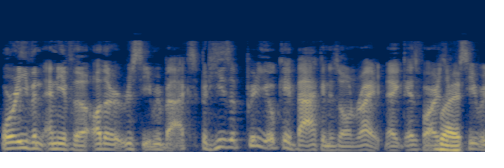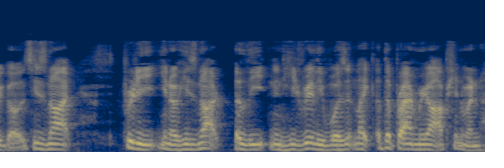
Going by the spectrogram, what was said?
or even any of the other receiver backs. But he's a pretty okay back in his own right. Like as far as right. the receiver goes, he's not pretty. You know, he's not elite, and he really wasn't like the primary option when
